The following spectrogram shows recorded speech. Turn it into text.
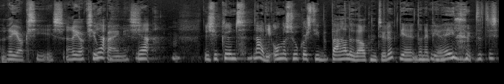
pijnreactie is. Een reactie op pijn is. Ja, dus je kunt... Nou, die onderzoekers die bepalen dat natuurlijk. Die, dan heb je een hele... Dat is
